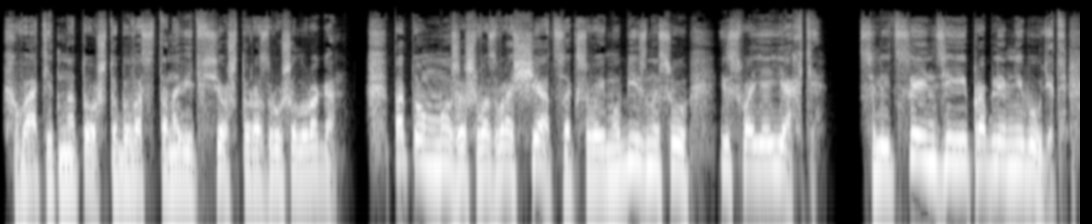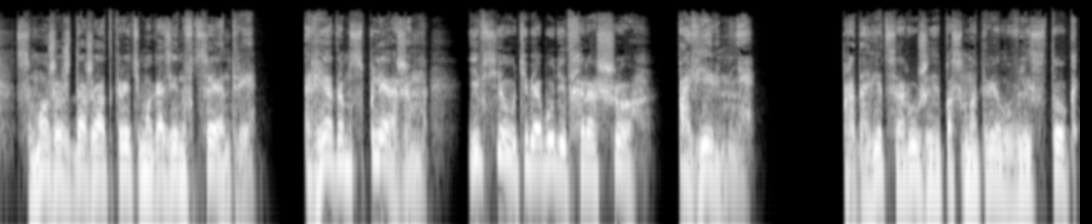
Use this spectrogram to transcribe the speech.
Хватит на то, чтобы восстановить все, что разрушил ураган. Потом можешь возвращаться к своему бизнесу и своей яхте. С лицензией проблем не будет. Сможешь даже открыть магазин в центре, рядом с пляжем, и все у тебя будет хорошо. Поверь мне». Продавец оружия посмотрел в листок,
